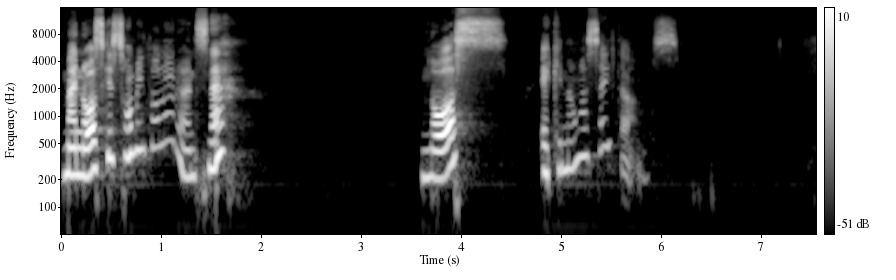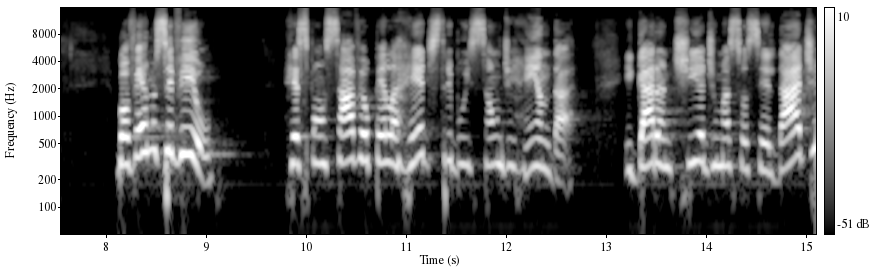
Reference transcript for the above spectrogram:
mas nós que somos intolerantes, né? Nós é que não aceitamos. Governo civil, responsável pela redistribuição de renda e garantia de uma sociedade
